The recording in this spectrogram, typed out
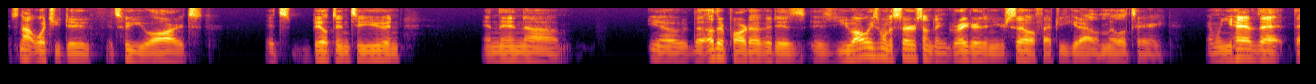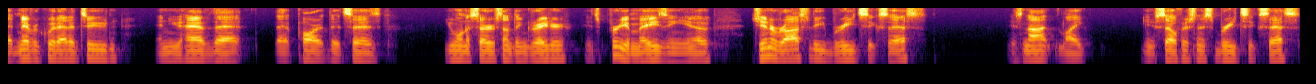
It's not what you do; it's who you are. It's it's built into you, and and then uh, you know the other part of it is is you always want to serve something greater than yourself after you get out of the military. And when you have that that never quit attitude, and you have that that part that says you want to serve something greater, it's pretty amazing. You know, generosity breeds success. It's not like you know, selfishness breeds success.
